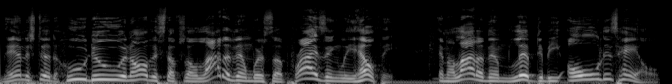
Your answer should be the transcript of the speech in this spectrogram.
They understood hoodoo and all this stuff. So a lot of them were surprisingly healthy. And a lot of them lived to be old as hell.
